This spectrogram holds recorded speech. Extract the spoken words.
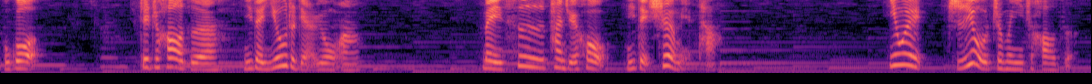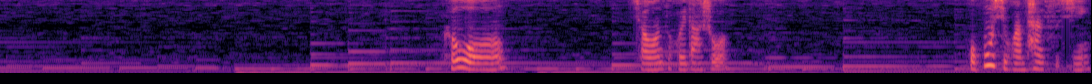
不过，这只耗子你得悠着点用啊。每次判决后，你得赦免他，因为。只有这么一只耗子，可我，小王子回答说：“我不喜欢判死刑，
